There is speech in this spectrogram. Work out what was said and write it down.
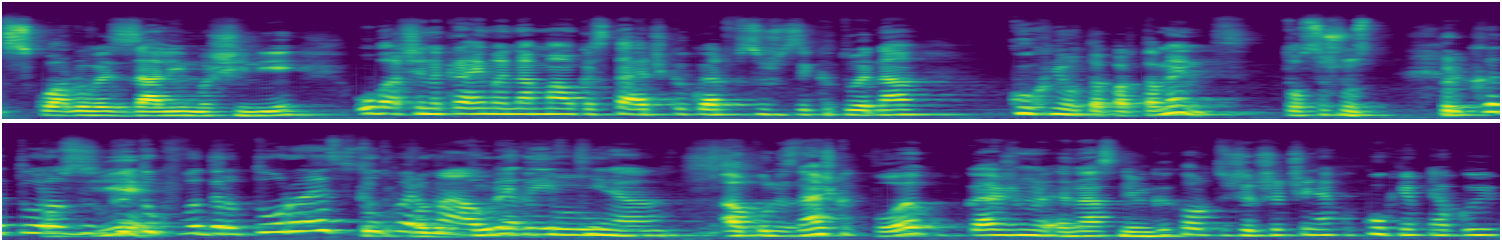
складове, зали, машини, обаче накрая има една малка стаечка, която всъщност е като една кухня от апартамент. То всъщност при- Като, то раз... е. като квадратура е Като супер квадратура малка, като- наистина. Ако не знаеш какво е, ако покажем една снимка, хората ще решат, че е някаква кухня в някой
